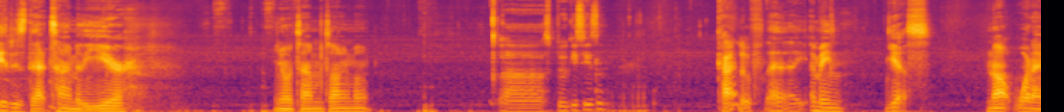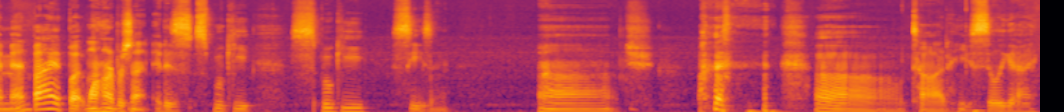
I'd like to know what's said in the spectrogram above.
It is that time of the year. You know what time I'm talking about? Uh, spooky season. Kind of. I, I mean, yes. Not what I meant by it, but 100%. It is spooky, spooky season. Uh, oh, Todd, you silly guy.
